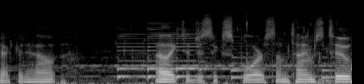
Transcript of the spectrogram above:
Check it out. I like to just explore sometimes too.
